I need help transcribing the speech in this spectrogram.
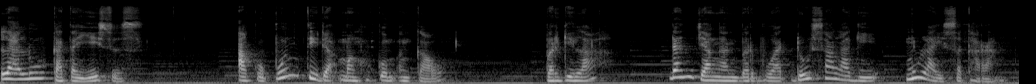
Lalu kata Yesus, Aku pun tidak menghukum engkau. Pergilah dan jangan berbuat dosa lagi mulai sekarang.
